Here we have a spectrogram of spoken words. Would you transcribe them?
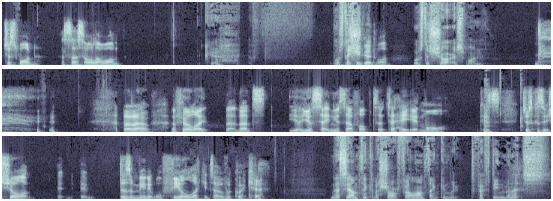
Just one. That's, that's all I want. What's the, Pick a good one. what's the shortest one? I don't know. I feel like that, that's you're setting yourself up to, to hate it more because just because it's short, it, it doesn't mean it will feel like it's over quicker. Now, see, I'm thinking a short film. I'm thinking like 15 minutes.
